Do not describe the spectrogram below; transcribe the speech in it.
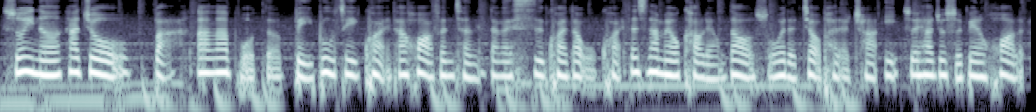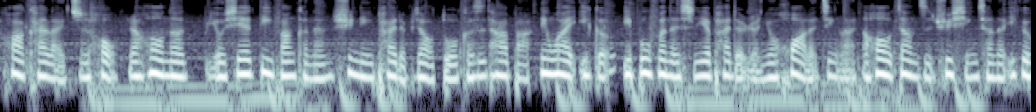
所以呢，他就把阿拉伯的北部这一块，它划分成大概四块到五块，但是他没有考量到所谓的教派的差异，所以他就随便划了划开来之后，然后呢，有些地方可能逊尼派的比较多，可是他把另外一个一部分的什叶派的人又划了进来，然后这样子去形成了一个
